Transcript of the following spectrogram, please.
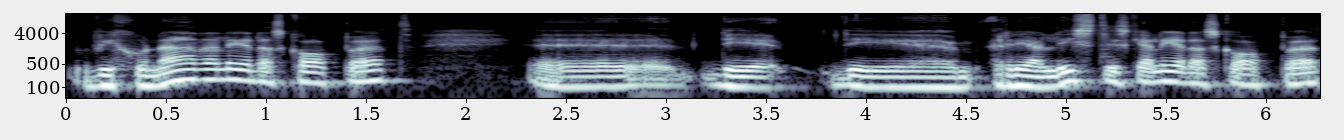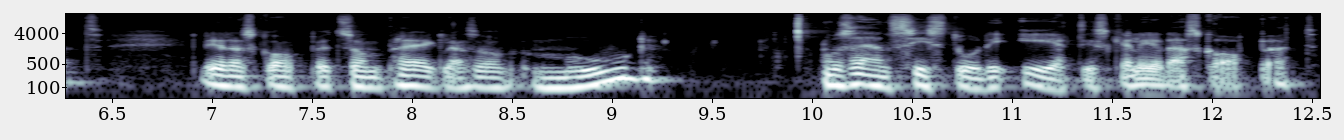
visionära ledarskapet, eh, det, det realistiska ledarskapet, ledarskapet som präglas av mod och sen sist då det etiska ledarskapet.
